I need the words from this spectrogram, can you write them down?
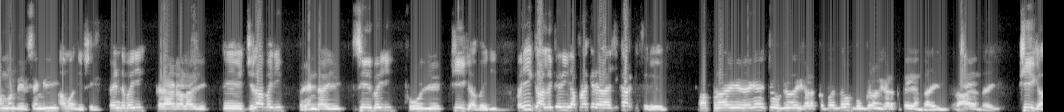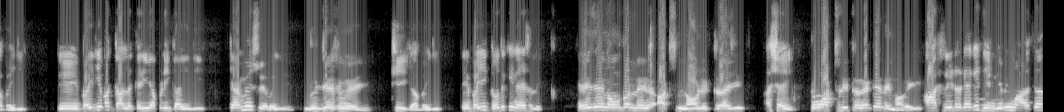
ਅਮਨਦੀਪ ਸਿੰਘ ਜੀ। ਅਮਨਦੀਪ ਸਿੰਘ। ਪਿੰਡ ਬਾਈ ਜੀ? ਕਰਾੜ ਵਾਲਾ ਜੀ। ਤੇ ਜ਼ਿਲ੍ਹਾ ਬਾਈ ਜੀ? ਬਠਿੰਡਾ ਜੀ। ਤਹਿਸੀਲ ਬਾਈ ਜੀ? ਫੂਲ ਜੀ। ਠੀਕ ਆ ਬਾਈ ਜੀ। ਬਾਈ ਜੀ ਗੱਲ ਕਰੀ ਆਪਣਾ ਕਿਰਾਇਆ ਜੀ ਘਰ ਕਿੱਥੇ ਰਹੇਗਾ ਜੀ? ਆਪਣਾ ਇਹ ਰਹਿ ਗਿਆ ਝੋਟੀਆਂ ਦੀ ਸੜਕ ਤੋਂ ਬੁੱਗਰਾਂ ਦੀ ਸੜਕ ਤੇ ਜਾਂਦਾ ਜੀ ਰਾਹ ਜਾਂਦਾ ਜੀ। ਠੀਕ ਆ ਬਾਈ ਜੀ। ਤੇ ਬਾਈ ਜੀ ਆਪਾਂ ਗੱਲ ਕਰੀਏ ਆਪਣੀ ਗਾਈ ਦੀ। ਕਿਵੇਂ ਸੂਏ ਬਾਈ ਜੀ? ਦੂਜੇ ਸੂਏ ਜੀ। ਠੀਕ ਆ ਬਾਈ ਜੀ। ਤੇ ਬਾਈ ਦੁੱਧ ਕਿੰਨਾ ਇਸ ਲਈ ਇਹ ਜੇ 9 ਤੋਂ 8 9 ਲੀਟਰ ਹੈ ਜੀ। ਅੱਛਾ ਜੀ। ਤੂੰ 8 ਲੀਟਰ ਕਹਿ ਕੇ ਦੇਵਾਂਗੇ ਜੀ। 8 ਲੀਟਰ ਕਹਿ ਕੇ ਦੇਣਗੇ ਵੀ ਮਾਲਕ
